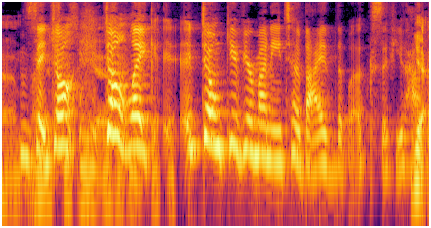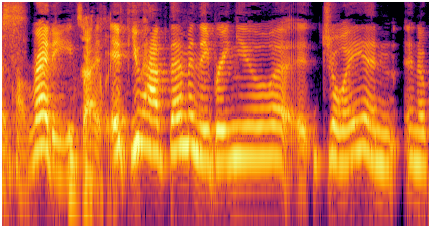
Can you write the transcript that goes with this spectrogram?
um, say don't don't like uh, don't give your money to buy the books if you haven't yes, already. Exactly. But if you have them and they bring you uh, joy and in a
